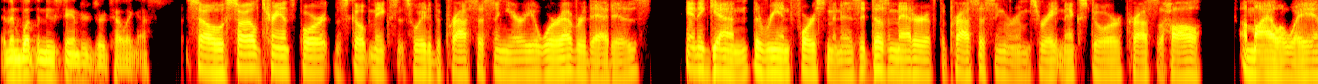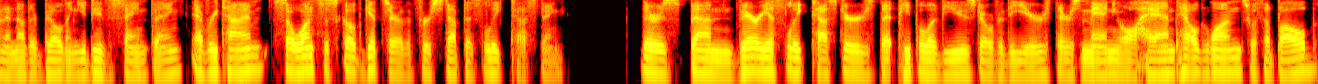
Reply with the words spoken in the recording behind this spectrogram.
and then what the new standards are telling us? So, soil transport, the scope makes its way to the processing area wherever that is. And again, the reinforcement is it doesn't matter if the processing room's right next door, across the hall, a mile away in another building, you do the same thing every time. So once the scope gets there, the first step is leak testing. There's been various leak testers that people have used over the years. There's manual handheld ones with a bulb,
